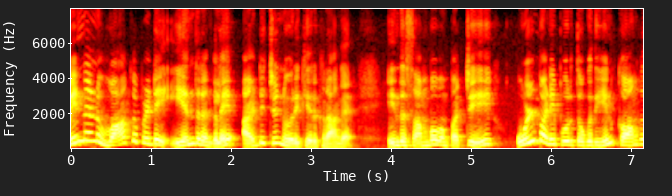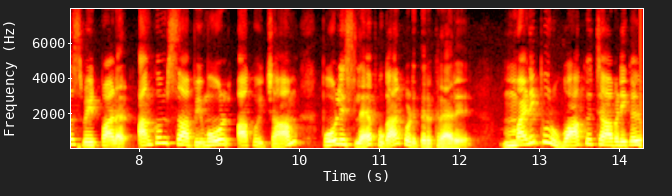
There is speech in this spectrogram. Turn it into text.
மின்னணு வாக்குப்பேட்டை இயந்திரங்களை அடித்து நொறுக்கி இருக்கிறாங்க. இந்த சம்பவம் பற்றி உள்மணிப்பூர் தொகுதியின் காங்கிரஸ் வேட்பாளர் அங்கும்சா பிமோல் ஆகுய்சாம் போலீஸில் புகார் கொடுத்திருக்கிறாரு. மணிப்பூர் வாக்குச்சாவடிகள்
